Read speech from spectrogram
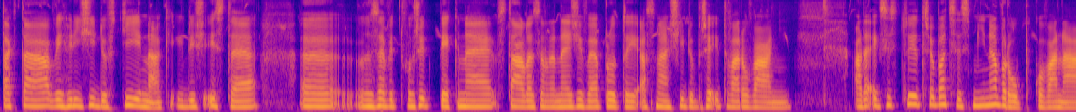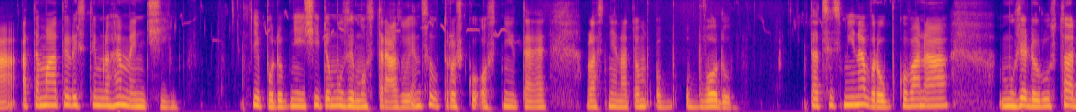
tak ta vyhlíží dosti jinak, i když i z té e, lze vytvořit pěkné stále zelené živé ploty a snáší dobře i tvarování ale existuje třeba cesmína vroubkovaná a ta má ty listy mnohem menší je podobnější tomu zimostrázu, jen jsou trošku ostnité vlastně na tom obvodu. Ta cesmína vroubkovaná může dorůstat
